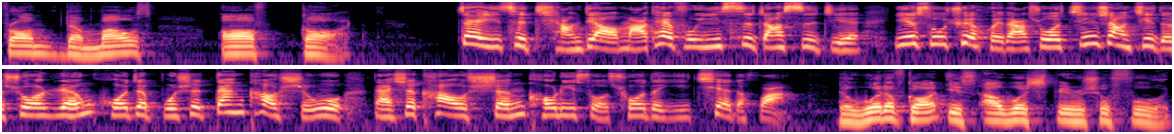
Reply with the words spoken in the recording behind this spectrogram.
from the mouth of God. 再一次强调，马太福音四章四节，耶稣却回答说：“经上记得说，人活着不是单靠食物，乃是靠神口里所说的一切的话。 The Word of God is our spiritual food.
